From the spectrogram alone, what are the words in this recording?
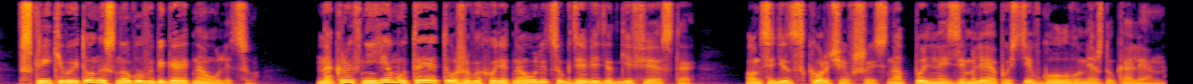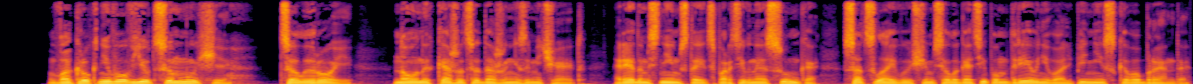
— вскрикивает он и снова выбегает на улицу. Накрыв Ниему, Тея тоже выходит на улицу, где видит Гефеста. Он сидит скорчившись на пыльной земле, опустив голову между колен. Вокруг него вьются мухи, целый рой, но он их, кажется, даже не замечает. Рядом с ним стоит спортивная сумка с отслаивающимся логотипом древнего альпинистского бренда.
